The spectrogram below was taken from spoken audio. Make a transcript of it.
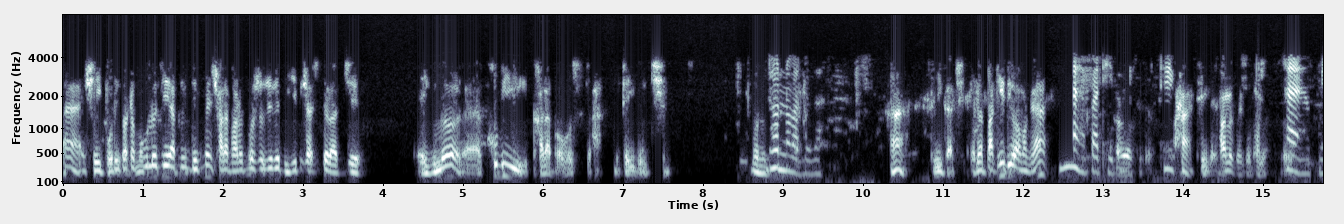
হ্যাঁ সেই পরিকাঠামোগুলো যে আপনি দেখবেন সারা ভারতবর্ষ জুড়ে বিজেপি শাসিত রাজ্যে এইগুলো খুবই খারাপ অবস্থা এটাই বলছি। ধন্যবাদ দাদা। হ্যাঁ ঠিক আছে। এবার পাঠিয়ে দিও আমাকে হ্যাঁ? হ্যাঁ পাঠিয়ে দিও ঠিক। হ্যাঁ ঠিক আছে। ভালো থেকো ভালো হ্যাঁ আপনি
